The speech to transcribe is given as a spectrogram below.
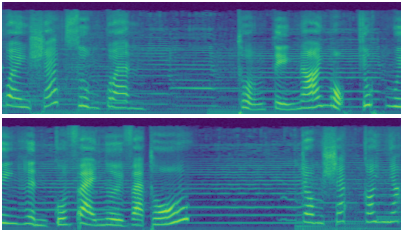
Quan sát xung quanh. Thuận tiện nói một chút nguyên hình của vài người và thú. Trong sách có nhắc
